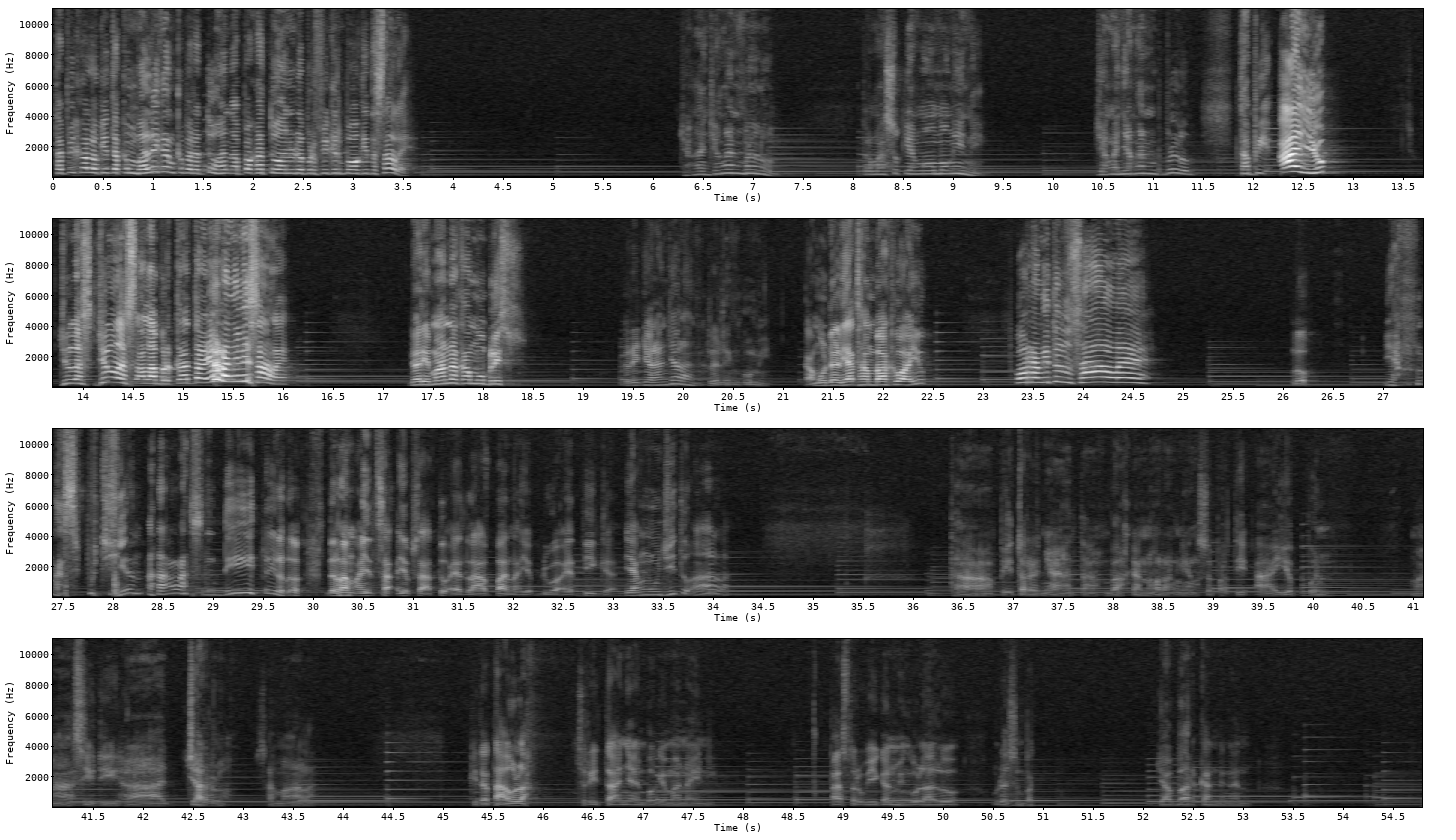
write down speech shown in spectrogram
Tapi kalau kita kembalikan kepada Tuhan, apakah Tuhan udah berpikir bahwa kita saleh? Jangan-jangan belum. Termasuk yang ngomong ini. Jangan-jangan belum. Tapi Ayub jelas-jelas Allah berkata, ya orang ini saleh. Dari mana kamu beli? Dari jalan-jalan keliling bumi. Kamu udah lihat hambaku Ayub? Orang itu saleh. Loh, yang ngasih pujian Allah sendiri loh. Dalam ayat Ayub 1 ayat 8, Ayub 2 ayat 3. Yang muji itu Allah. Tapi ternyata bahkan orang yang seperti Ayub pun masih dihajar loh sama Allah. Kita tahulah ceritanya bagaimana ini. Pastor Wigan minggu lalu udah sempat jabarkan dengan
